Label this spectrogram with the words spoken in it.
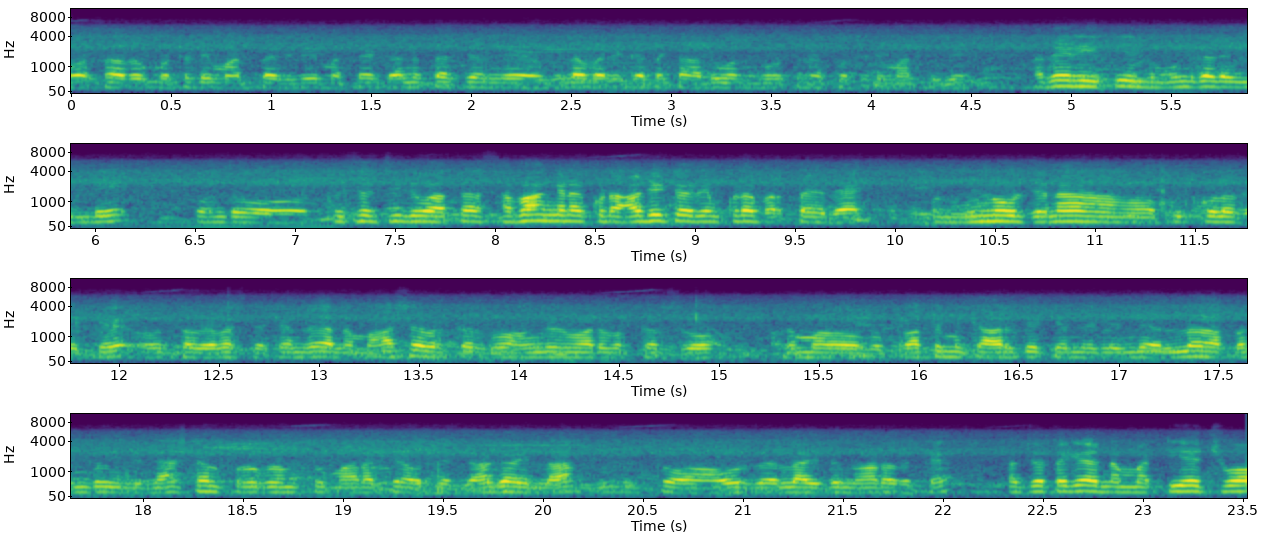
ಹೊಸದು ಕೊಠಡಿ ಮಾಡ್ತಾ ಇದ್ದೀವಿ ಮತ್ತು ಘನತ್ಯಾಜ್ಯ ವಿಲೇವಾರಿ ಘಟಕ, ಅದು ಒಂದು ನೂತನ ಕೊಠಡಿ ಮಾಡ್ತೀವಿ ಅದೇ ರೀತಿ ಇಲ್ಲಿ ಮುಂದ್ಗಡೆ ಇಲ್ಲಿ ಒಂದು ಸುಸಜ್ಜಿತವಾದ ಸಭಾಂಗಣ ಕೂಡ ಆಡಿಟೋರಿಯಂ ಕೂಡ ಬರ್ತಾ ಇದೆ. ಒಂದು ಮುನ್ನೂರು ಜನ ಕೂತ್ಕೊಳ್ಳೋದಕ್ಕೆ ಅಂತ ವ್ಯವಸ್ಥೆ. ಯಾಕಂದರೆ ನಮ್ಮ ಆಶಾ ವರ್ಕರ್ಸು ಅಂಗನವಾಡಿ ವರ್ಕರ್ಸು ನಮ್ಮ ಪ್ರಾಥಮಿಕ ಆರೋಗ್ಯ ಕೇಂದ್ರಗಳಿಂದ ಎಲ್ಲ ಬಂದು ಇಲ್ಲಿ ನ್ಯಾಷನಲ್ ಪ್ರೋಗ್ರಾಮ್ಸು ಮಾಡೋಕ್ಕೆ ಅವ್ರಿಗೆ ಜಾಗ ಇಲ್ಲ. ಸೊ ಅವ್ರದ್ದೆಲ್ಲ ಇದು ಮಾಡೋದಕ್ಕೆ ಜೊತೆಗೆ ನಮ್ಮ ಟಿ ಎಚ್ ಒ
